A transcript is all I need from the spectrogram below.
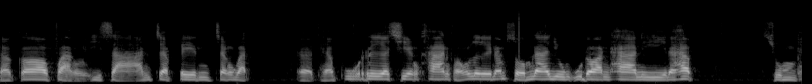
แล้วก็ฝั่งอีสานจะเป็นจังหวัด แถวภูเรือเชียงคานของเลยน้ำโสมนายุงอุดรธานีนะครับ ชุมแพ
